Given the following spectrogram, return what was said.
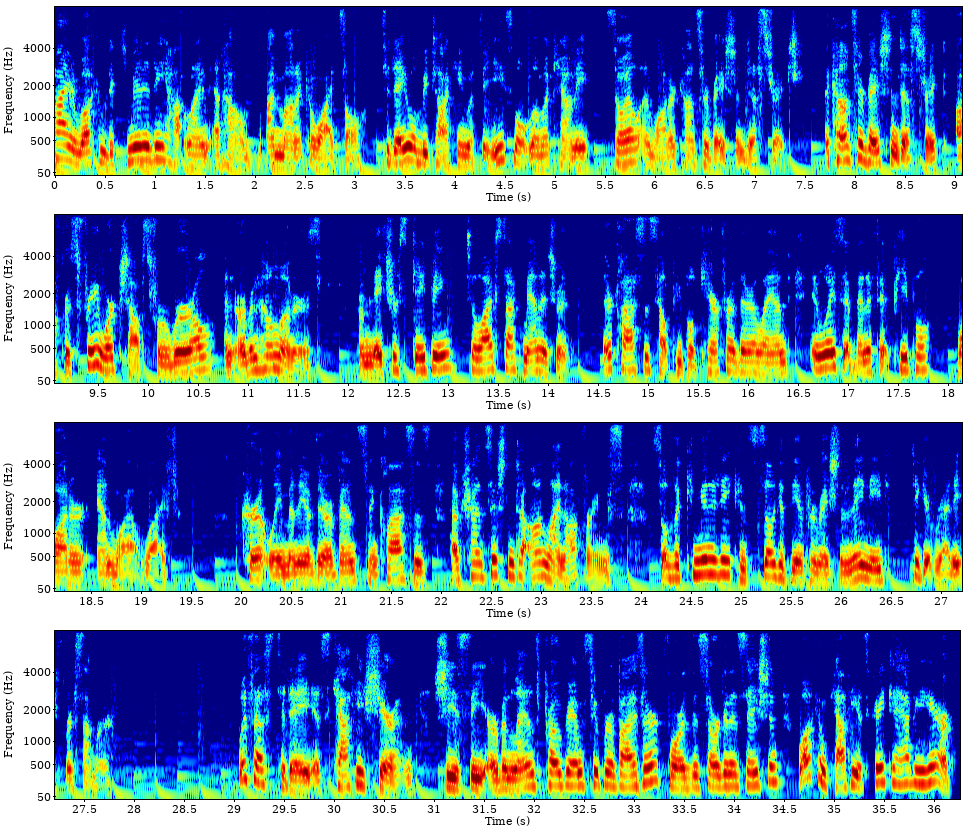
Hi, and welcome to Community Hotline at Home. I'm Monica Weitzel. Today we'll be talking with the East Multnomah County Soil and Water Conservation District. The Conservation District offers free workshops for rural and urban homeowners, from naturescaping to livestock management. Their classes help people care for their land in ways that benefit people, water, and wildlife. Currently, many of their events and classes have transitioned to online offerings, so the community can still get the information they need to get ready for summer. With us today is Kathy Sheeran. She's the Urban Lands Program Supervisor for this organization. Welcome, Kathy. It's great to have you here.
